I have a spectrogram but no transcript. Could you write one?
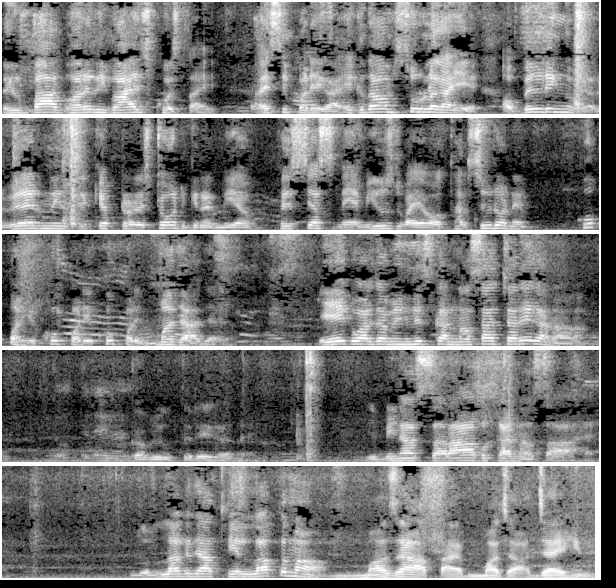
लेकिन बा घरे रिवाइज खोजता है, ऐसी पढ़ेगा एकदम सुर लगाइए, और building name by author pseudonym खूब पढ़िए खूब पढ़िए खूब पढ़िए, मज़ा आ जाएगा। एक बार जब इंग्लिश का नशा चढ़ेगा ना, कभी उतरेगा नहीं। ये बिना शराब का नशा है। जो लग जाती है लत ना, मज़ा आता है, मज़ा, जय हिंद।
